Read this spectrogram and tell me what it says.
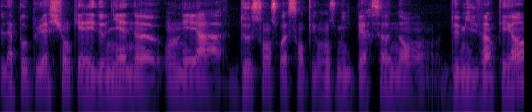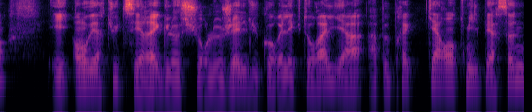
la population calédonienne, on est à 271 000 personnes en 2021. Et en vertu de ces règles sur le gel du corps électoral, il y a à peu près 40 000 personnes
